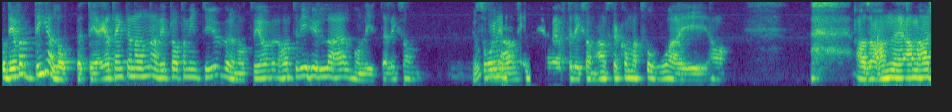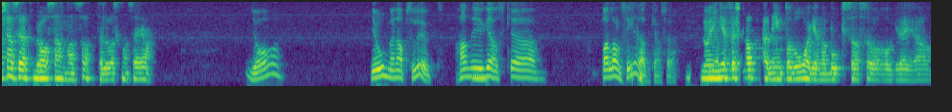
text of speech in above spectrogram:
Och det var det loppet det. Jag tänkte en annan. Vi pratade om intervjuer och något. Vi har, har inte vi hyllat Albon lite? Liksom, jo, såg ni hans intervju efter liksom, han ska komma tvåa i... Ja, Alltså han, ja, han känns rätt bra sammansatt, eller vad ska man säga? Ja. Jo, men absolut. Han är ju mm. ganska balanserad kanske. Du har inget förstappen in på vågen och boxas och, och grejer?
